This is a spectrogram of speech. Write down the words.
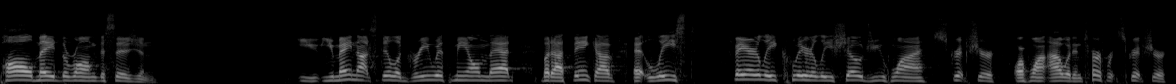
Paul made the wrong decision. You, you may not still agree with me on that, but I think I've at least fairly clearly showed you why Scripture, or why I would interpret Scripture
